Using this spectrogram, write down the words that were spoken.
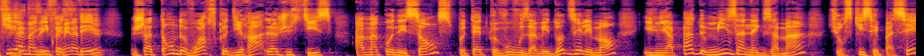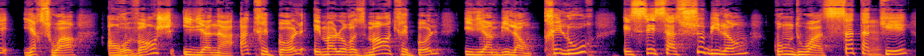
qui a manifesté. J'attends de voir ce que dira la justice. À ma connaissance, peut-être que vous, vous avez d'autres éléments. Il n'y a pas de mise en examen sur ce qui s'est passé hier soir. En revanche, il y en a à Crépole et malheureusement à Il y a un bilan très lourd et c'est à ce bilan qu'on doit s'attaquer Mmh.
